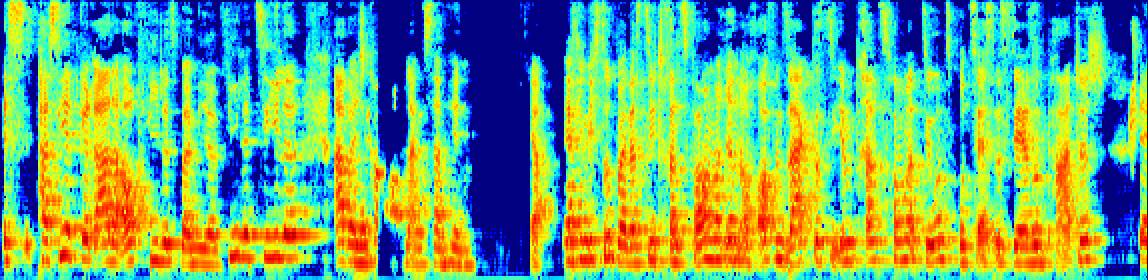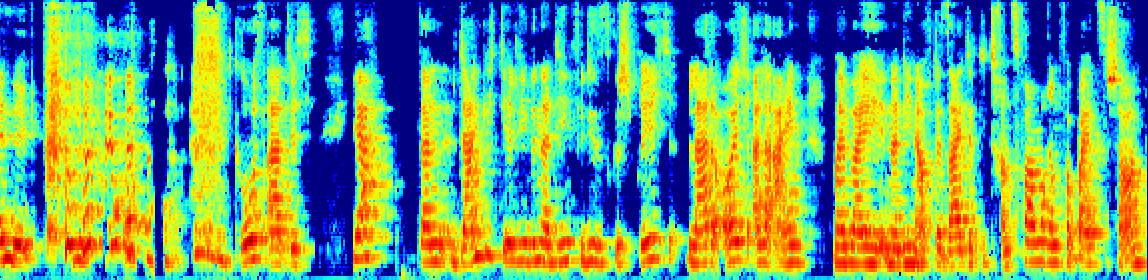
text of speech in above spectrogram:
es passiert gerade auch vieles bei mir. Viele Ziele, aber ich komme auch langsam hin. Ja. Ja, finde ich super, dass die Transformerin auch offen sagt, dass sie im Transformationsprozess ist. Sehr sympathisch. Ständig. Großartig. Ja, dann danke ich dir, liebe Nadine, für dieses Gespräch. Lade euch alle ein, mal bei Nadine auf der Seite die Transformerin vorbeizuschauen.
